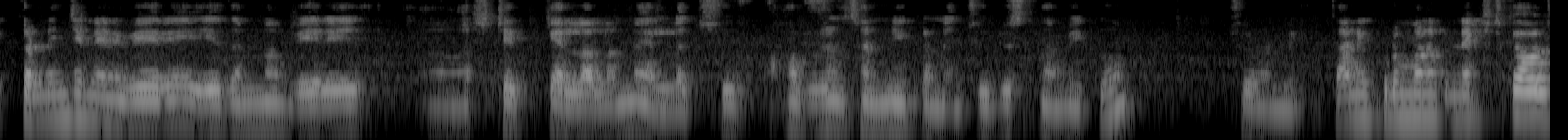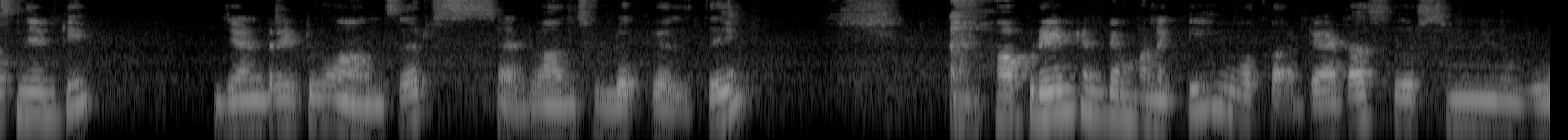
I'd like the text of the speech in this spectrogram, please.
ఇక్కడ నుంచి నేను వేరే ఏదన్నా వేరే స్టెప్కి వెళ్ళాలన్నా వెళ్ళచ్చు. ఆప్షన్స్ అన్నీ ఇక్కడ నేను చూపిస్తున్నాను మీకు. చూడండి. కానీ ఇప్పుడు మనకు నెక్స్ట్ కావాల్సింది ఏంటి? జనరేటివ్ ఆన్సర్స్ అడ్వాన్స్డ్లోకి వెళ్తే అప్పుడు ఏంటంటే మనకి ఒక డేటా సోర్స్ నువ్వు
